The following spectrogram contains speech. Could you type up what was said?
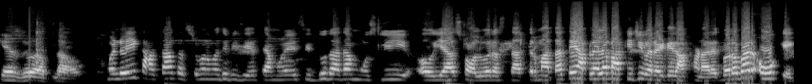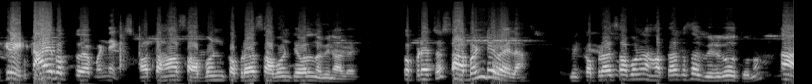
केस आपला. मंडळी काका कस्टमरमध्ये बिझी आहेत त्यामुळे सिद्धू दादा मोस्टली या स्टॉलवर असतात. तर मग आता ते आपल्याला बाकीची व्हरायटी दाखवणार आहेत. बरोबर? ओके ग्रेट काय बघतोय आपण नेक्स्ट आता हा साबण कपड्यात साबण ठेवायला नवीन आलाय. कपड्याचं साबण ठेवायला. म्हणजे कपड्यात साबण हाता कसा विरघळतो ना? हा.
